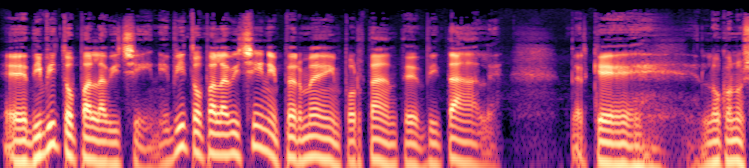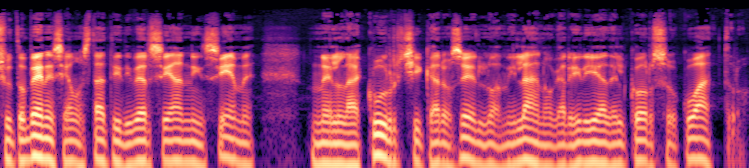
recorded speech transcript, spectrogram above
eh, di Vito Pallavicini. Vito Pallavicini per me è importante, vitale, perché l'ho conosciuto bene, siamo stati diversi anni insieme nella Curci Carosello a Milano, Galleria del Corso 4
